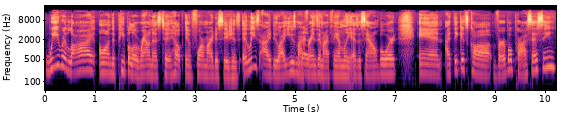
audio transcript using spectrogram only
we rely on the people around us to help inform our decisions. At least I do. I use my Yes. friends and my family as a soundboard and I think it's called verbal processing.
